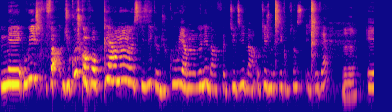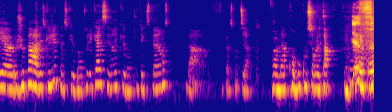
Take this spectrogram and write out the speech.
Mais oui, je- enfin, du coup, je comprends clairement ce qu'il dit que du coup, il y a un moment donné, ben, en fait, tu dis, ben, ok, je me fais confiance et j'y vais. Mhm. Et euh, je pars avec ce que j'ai parce que dans tous les cas, c'est vrai que dans toute expérience, ben, faut pas se mentir, on apprend beaucoup sur le tas. Yes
